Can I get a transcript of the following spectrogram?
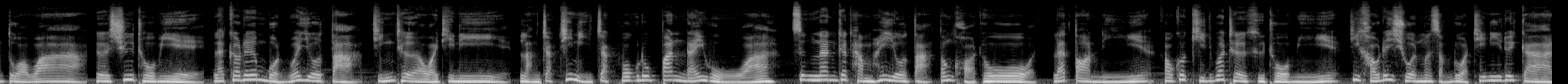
ำตัวว่า เธอชื่อโทมิเอะและก็เริ่มบ่นว่าโยตะทิ้งเธอเอาไว้ที่นี่ หลังจากที่หนีจากพวกรูปปั้นไร้หัว ซึ่งนั่นก็ทำให้โยตะต้องขอโทษ และตอนนี้เขาก็คิดว่าเธอคือโทมิที่เขาได้ชวนมาสำรวจที่นี่ด้วยกัน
